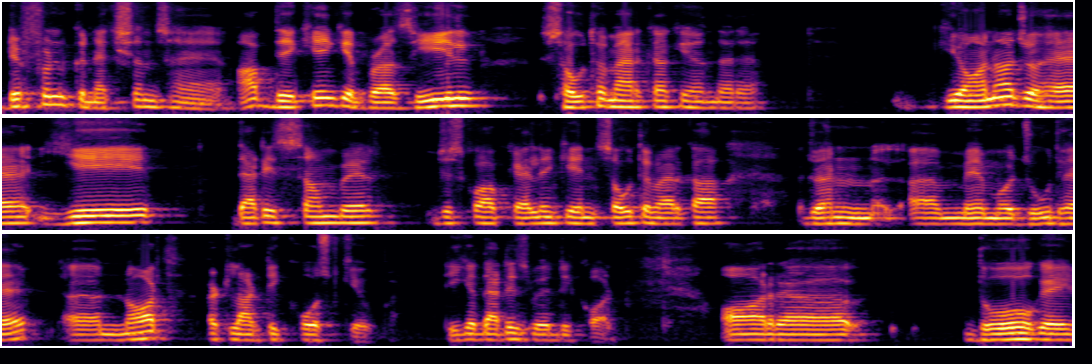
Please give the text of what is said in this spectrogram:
डिफरेंट कनेक्शंस हैं। आप देखें कि ब्राज़ील साउथ अमेरिका के अंदर है। गियाना जो है, ये दैट इज़ समवेयर जिसको आप कह लें कि इन साउथ अमेरिका जो है में मौजूद है नॉर्थ अटलांटिक कोस्ट के ऊपर, ठीक है? दैट इज़ वेयर रिकॉर्ड और दो हो गए।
